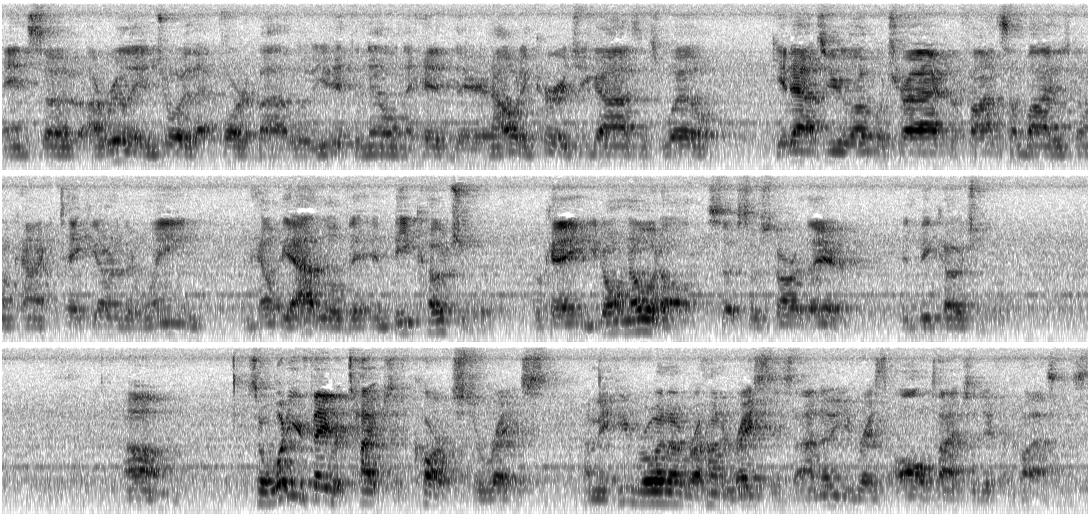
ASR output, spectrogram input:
And so I really enjoy that part about it, Lou. You hit the nail on the head there. And I would encourage you guys as well. Get out to your local track or find somebody who's going to kind of take you under their wing and help you out a little bit and be coachable. Okay, you don't know it all, so so start there and be coachable. Um, so, what are your favorite types of karts to race? I mean, if you've run over 100 races, I know you've raced all types of different classes.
